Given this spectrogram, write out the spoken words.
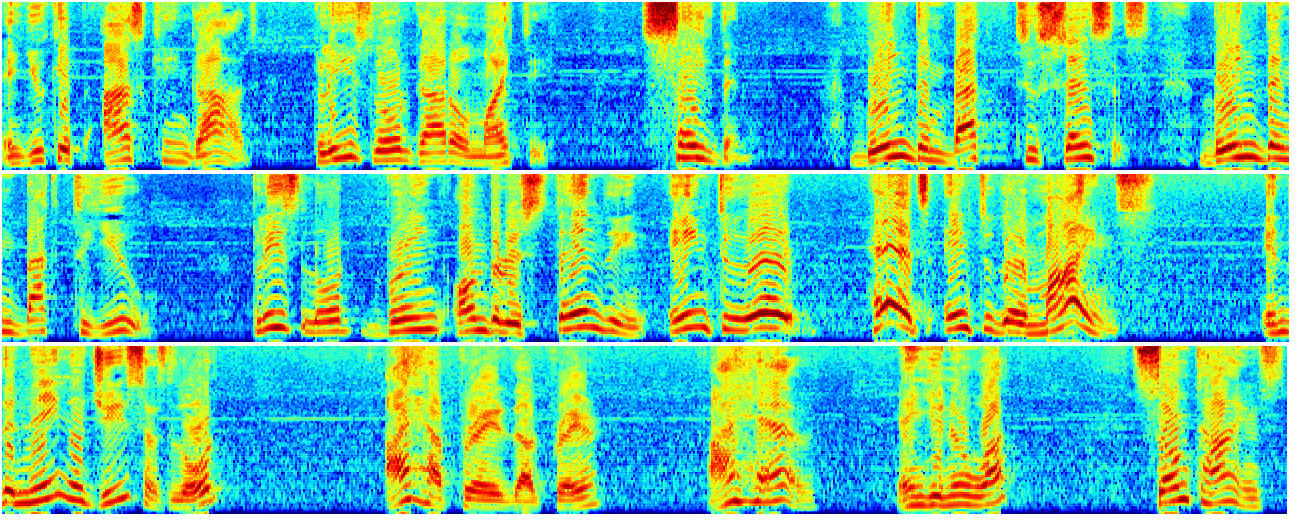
and you keep asking God, please, Lord God Almighty, save them. Bring them back to senses. Bring them back to you. Please, Lord, bring understanding into their heads, into their minds. In the name of Jesus, Lord, I have prayed that prayer. I have. And you know what? Sometimes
